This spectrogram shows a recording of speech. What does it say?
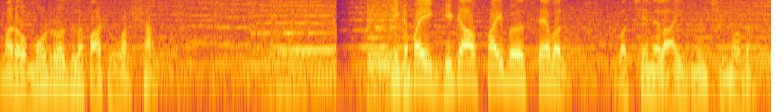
మరో మూడు రోజుల పాటు వర్షాలు. ఇకపై గిగా ఫైబర్ సేవలు వచ్చే నెల ఐదు నుంచి మొదలు.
